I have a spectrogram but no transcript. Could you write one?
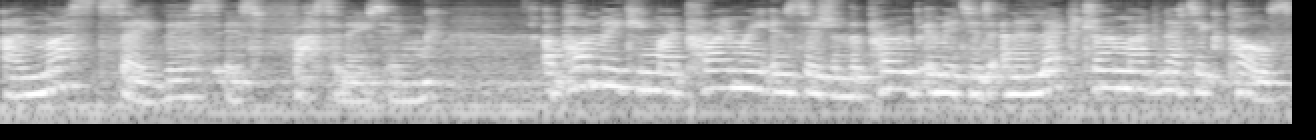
I must say, this is fascinating. Upon making my primary incision, the probe emitted an electromagnetic pulse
